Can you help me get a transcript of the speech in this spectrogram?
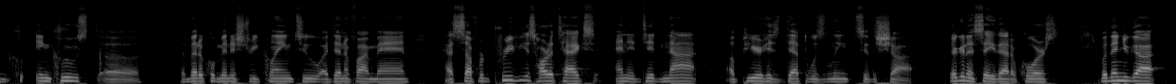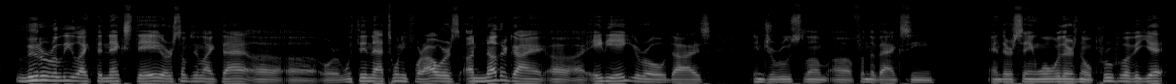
inclu- includes uh, the medical ministry claimed to identify man has suffered previous heart attacks, and it did not appear his death was linked to the shot. They're gonna say that, of course, but then you got literally like the next day or something like that, uh, uh, or within that 24 hours, another guy, uh, an 88 year old, dies in Jerusalem uh, from the vaccine. And they're saying, well, there's no proof of it yet,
